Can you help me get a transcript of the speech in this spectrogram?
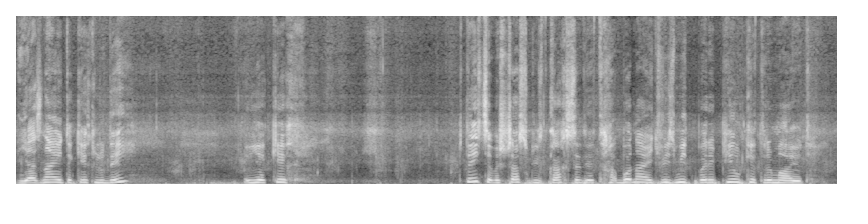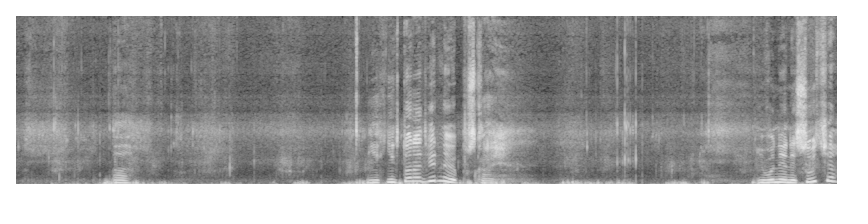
Я знаю таких людей, в яких птиця весь час в клітках сидить, або навіть візьміть перепілки тримають. Їх ніхто на двір не випускає. І вони несуться.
